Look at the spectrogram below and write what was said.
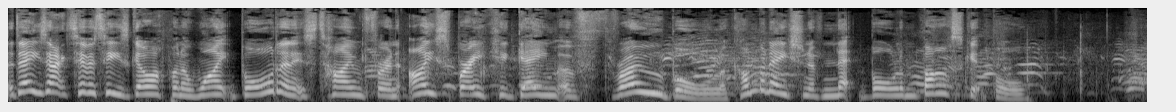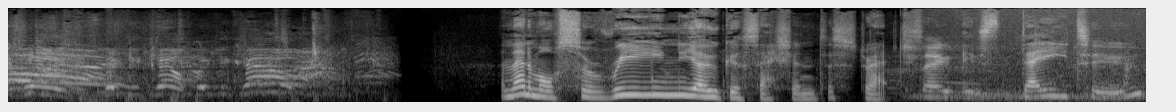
The day's activities go up on a whiteboard, and it's time for an icebreaker game of throw ball, a combination of netball and basketball. And then a more serene yoga session to stretch. So it's day two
